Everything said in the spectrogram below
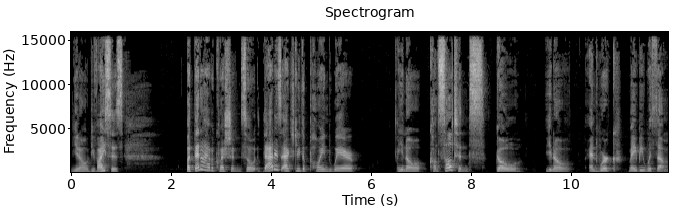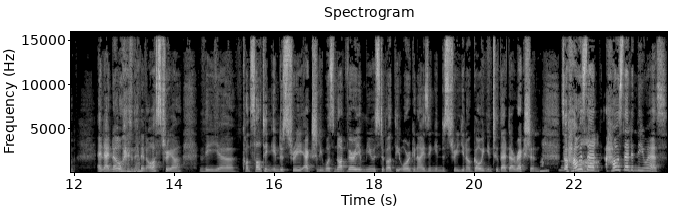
you know devices. But then I have a question. So that is actually the point where you know consultants go, you know, and work maybe with them and I know mm-hmm. that in Austria, the uh, consulting industry actually was not very amused about the organizing industry, you know, going into that direction. So how is that? Ah. How is that in the US?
